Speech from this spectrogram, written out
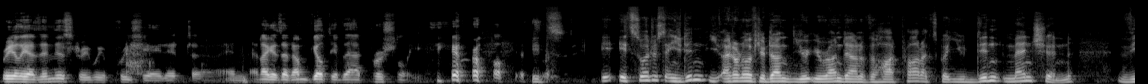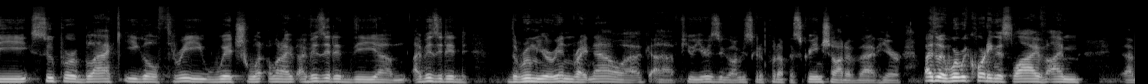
really as industry, we appreciate it, uh, and and like I said, I'm guilty of that personally. it's it's so interesting. You didn't. I don't know if you're done your, your rundown of the hot products, but you didn't mention the Super Black Eagle Three, which when, when I, I, visited the um, I visited the room you're in right now uh, a few years ago. I'm just going to put up a screenshot of that here. By the way, we're recording this live. I'm uh,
